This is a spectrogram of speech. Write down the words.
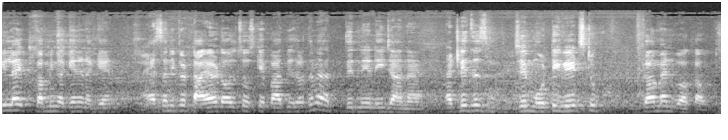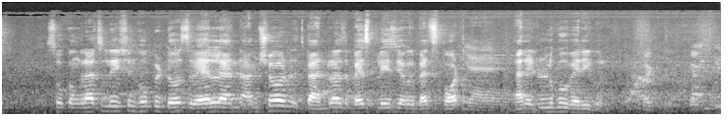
feel like coming again and again. ऐसा नहीं फिर tired also उसके बाद भी है ना दिन नहीं जाना है. At least this gym motivates to come and work out. So congratulations, hope it does well, and I'm sure Bandra is the best place. You have the best spot, Yeah, yeah, and it will go very good. thank you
